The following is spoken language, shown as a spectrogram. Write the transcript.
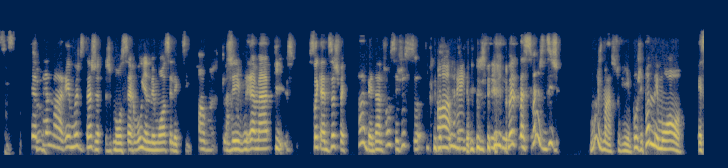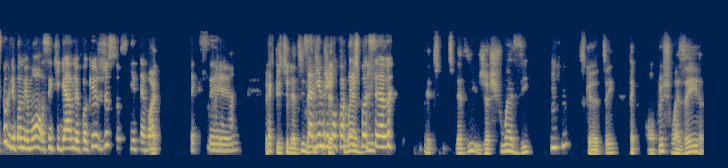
c'est tellement rire. Moi, je dis ça, je- je- mon cerveau, il y a une mémoire sélective. Ah. J'ai vraiment. Puis, c'est ça qu'elle dit ça, je fais Ah, ben, dans le fond, c'est juste ça. Ah, hein. Moi, parce que souvent, je dis, je- moi, je m'en souviens pas. J'ai pas de mémoire. Et c'est pas que j'ai pas de mémoire, c'est qu'il garde le focus juste sur ce qui était bon. Ouais. Fait que c'est. Vraiment. Fait que, puis tu l'as dit, Ça même, vient me je réconforter, je suis pas seule. mais tu, tu l'as dit, je choisis Mhm. ce que, tu sais, fait on peut choisir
